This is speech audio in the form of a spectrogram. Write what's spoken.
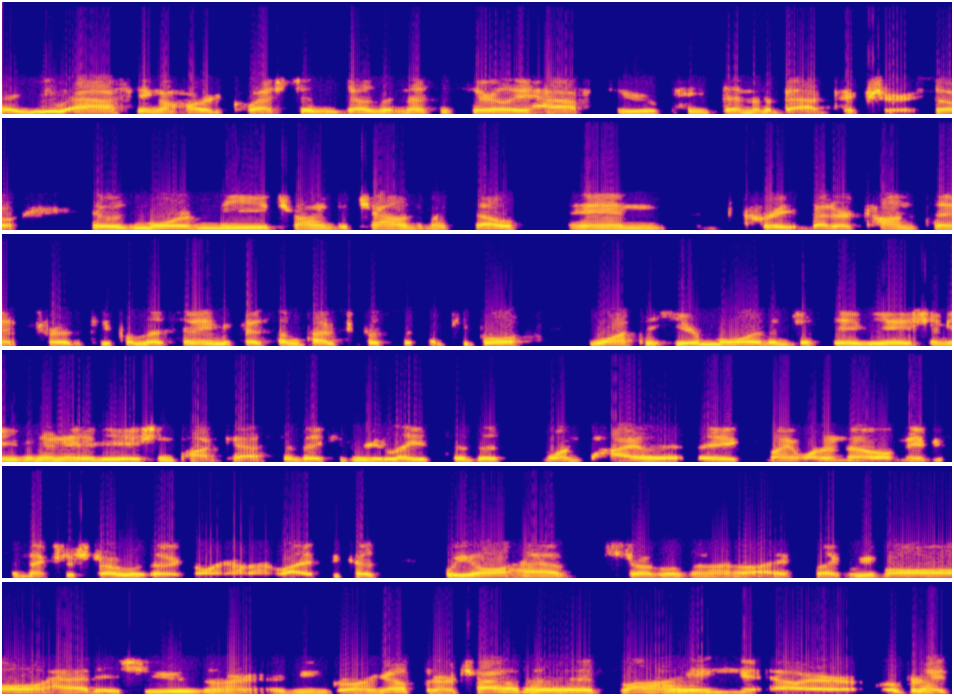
Uh, you asking a hard question doesn't necessarily have to paint them in a bad picture. So it was more of me trying to challenge myself and create better content for the people listening because sometimes people, people want to hear more than just aviation, even an aviation podcast. If they can relate to this one pilot, they might want to know maybe some extra struggles that are going on in life because we all have struggles in our life. Like we've all had issues in our, I mean, growing up in our childhood, flying, our overnight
